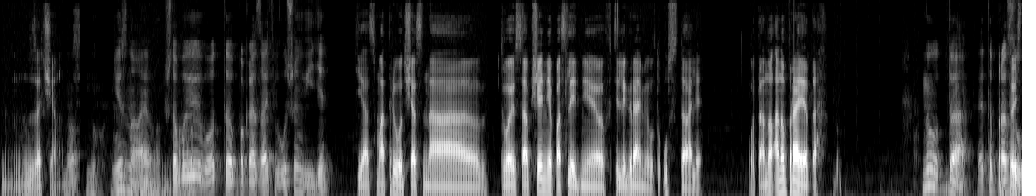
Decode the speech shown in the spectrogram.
Зачем? Ну, ну не знаю. Ну, Чтобы вот. вот э, показать в лучшем виде. Я смотрю вот сейчас на твое сообщение последнее в Телеграме, вот устали. Вот оно, оно про это. Ну да, это про То Zoom, есть...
